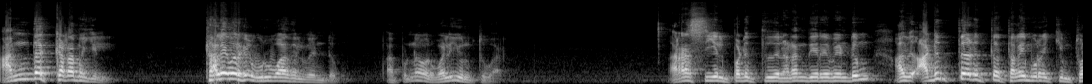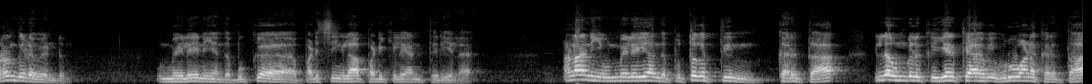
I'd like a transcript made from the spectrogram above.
அந்த கடமையில் தலைவர்கள் உருவாதல் வேண்டும் அப்படின்னு அவர் வலியுறுத்துவார். அரசியல் படுத்து நடந்தேற வேண்டும் அது அடுத்தடுத்த தலைமுறைக்கும் தொடர்ந்திட வேண்டும். உண்மையிலே நீ அந்த புக்கை படிச்சீங்களா படிக்கலையான்னு தெரியலை. ஆனால் நீ உண்மையிலேயே அந்த புத்தகத்தின் கருத்தா இல்லை உங்களுக்கு இயற்கையாகவே உருவான கருத்தா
